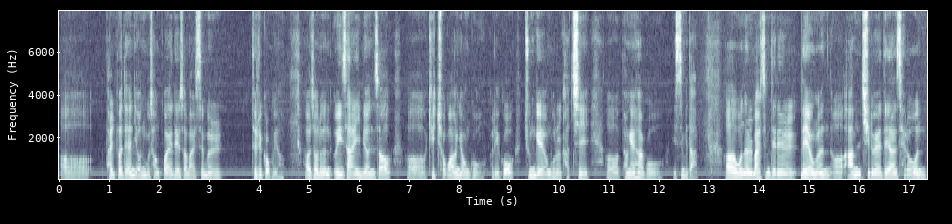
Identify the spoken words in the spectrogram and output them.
어, 발표된 연구 성과에 대해서 말씀을 드릴 거고요. 어, 저는 의사이면서 어, 기초과학 연구 그리고 중개 연구를 같이 어, 병행하고 있습니다. 어, 오늘 말씀드릴 내용은 어, 암 치료에 대한 새로운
